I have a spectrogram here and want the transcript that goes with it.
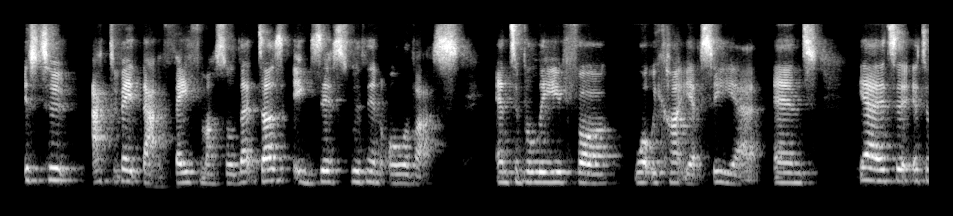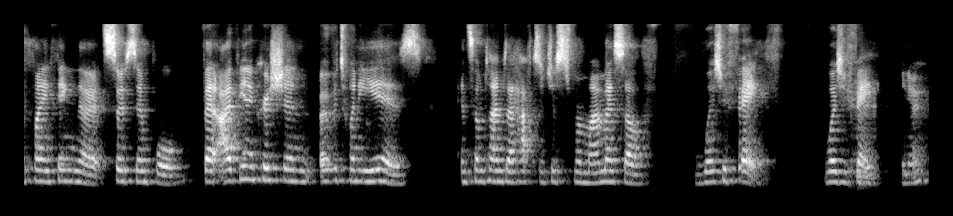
is to activate that faith muscle that does exist within all of us and to believe for what we can't yet see yet. And yeah, it's a it's a funny thing though. It's so simple. But I've been a Christian over 20 years. And sometimes I have to just remind myself, where's your faith? Where's your faith? You know?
